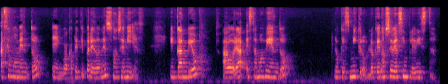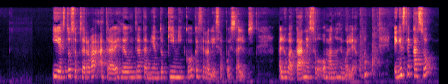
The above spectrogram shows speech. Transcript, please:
hace un momento en Guacaprete y Paredones son semillas. En cambio, ahora estamos viendo lo que es micro, lo que no se ve a simple vista y esto se observa a través de un tratamiento químico que se realiza pues a los, a los batanes o, manos de moler. En este caso,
